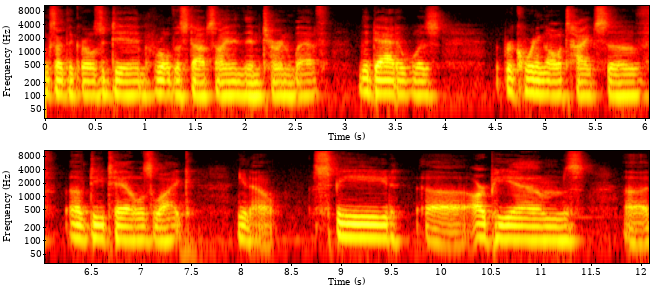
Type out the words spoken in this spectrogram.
looks like the girls did roll the stop sign and then turn left. The data was recording all types of, of details like, you know, speed, uh, RPMs, uh,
